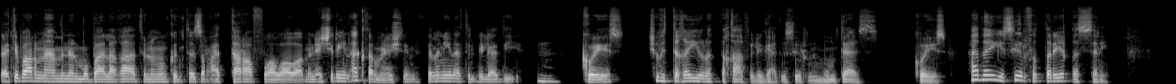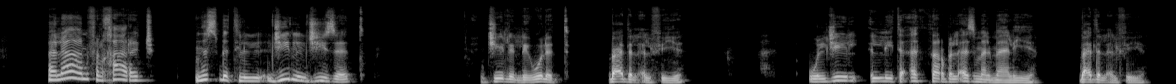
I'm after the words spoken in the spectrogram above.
باعتبار إنها من المبالغات إنه ممكن تزرع الترف و من 20 أكثر من 20 في الثمانينات الميلادية. مم. كويس. شوف التغير الثقافي اللي قاعد يصير ممتاز. كويس. هذا يصير في الطريق السليم الآن في الخارج نسبة الجيل الجي زد الجيل اللي ولد بعد الألفية والجيل اللي تأثر بالأزمة المالية بعد الألفية.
